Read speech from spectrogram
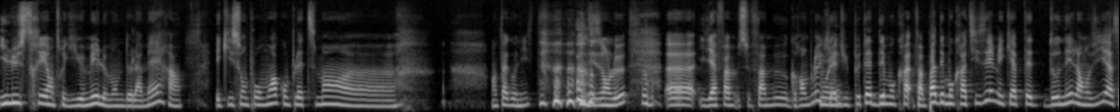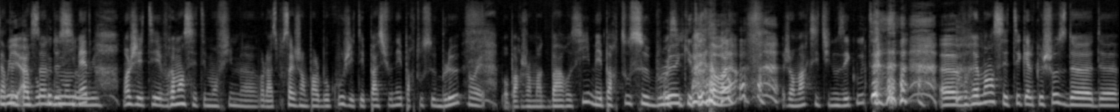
illustré, entre guillemets, le monde de la mer et qui sont pour moi complètement euh, antagonistes, disons-le. Euh, il y a fam- ce fameux Grand Bleu qui a dû peut-être démocratiser, enfin pas démocratiser, mais qui a peut-être donné l'envie à certaines oui, à personnes de, de, s'y mettre. oui, Moi, j'étais vraiment, c'était mon film, euh, voilà, c'est pour ça que j'en parle beaucoup. J'étais passionnée par tout ce bleu. Bon, par Jean-Marc Barr aussi, mais par tout ce bleu Aussi. qui était là. Voilà. Jean-Marc, si tu nous écoutes. Euh, vraiment, c'était quelque chose de. de-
